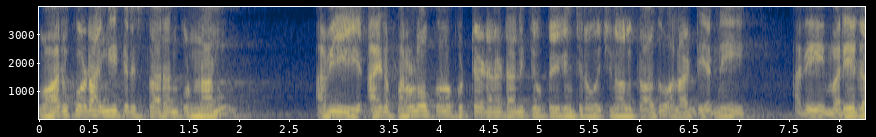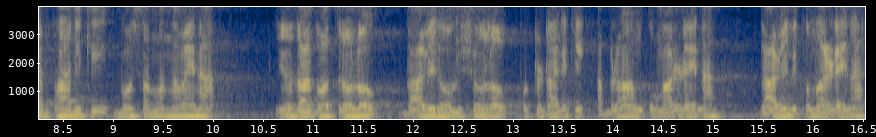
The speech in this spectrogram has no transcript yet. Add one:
వారు కూడా అంగీకరిస్తారనుకుంటున్నాను. అవి ఆయన పరలోకంలో పుట్టాడు అనడానికి ఉపయోగించిన వచనాలు కాదు. అలాంటివన్నీ అది మరియ గర్భానికి భూ సంబంధమైన యోధా గోత్రంలో దావిద వంశంలో పుట్టడానికి అబ్రహాం కుమారుడైన దావిద కుమారుడైన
